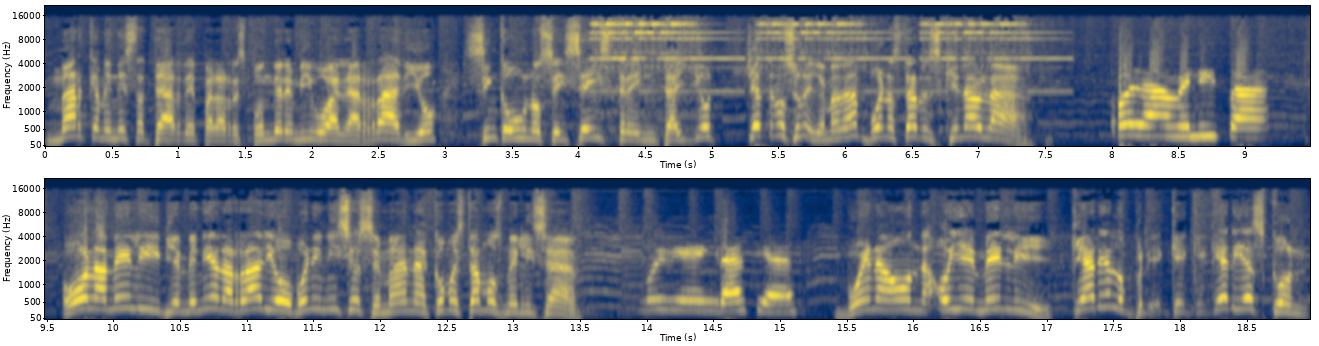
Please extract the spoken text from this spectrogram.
Márcame en esta tarde para responder en vivo a la radio 516638. ¿Ya tenemos una llamada? Buenas tardes. ¿Quién habla? Hola, Melissa. Hola, Meli. Bienvenida a la radio. Buen inicio de semana. ¿Cómo estamos, Melissa? Muy bien, gracias. Buena onda. Oye, Meli, ¿qué harías, lo qué- qué harías con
